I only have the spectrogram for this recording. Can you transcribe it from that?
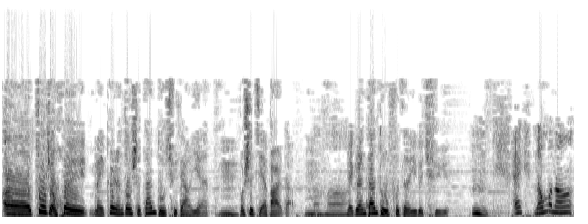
呃，作者会每个人都是单独去调研，嗯，不是结伴的，嗯哼，每个人单独负责一个区域。嗯，哎，能不能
